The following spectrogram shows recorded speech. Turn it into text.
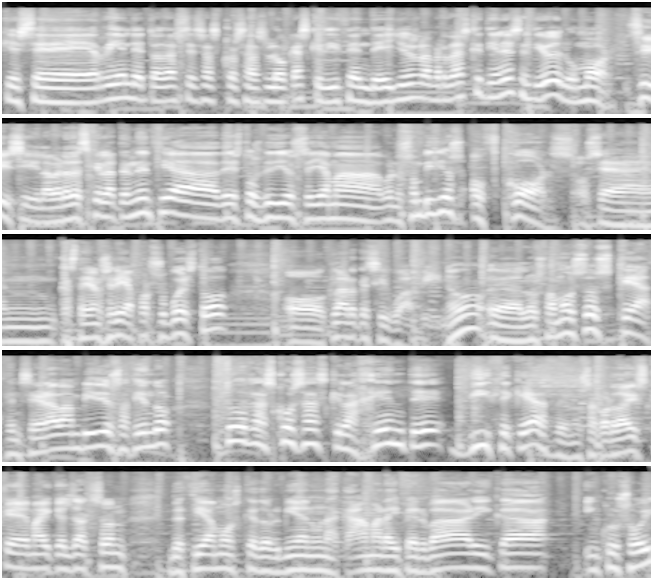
que se ríen de todas esas cosas locas que dicen de ellos. La verdad es que tiene sentido del humor. Sí, sí, la verdad es que la tendencia de estos vídeos se llama, bueno, son vídeos of course, o sea, en castellano sería por supuesto o claro que sí guapi, ¿no? Eh, los famosos que hacen, se graban vídeos haciendo todas las cosas que la gente dice que hacen. ¿Os acordáis que Michael Jackson decíamos que dormía en una cámara hiperbárica? Incluso hoy...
